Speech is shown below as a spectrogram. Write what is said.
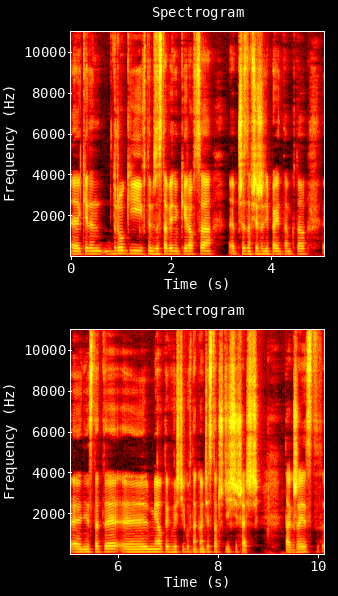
y, kiedy drugi w tym zestawieniu kierowca, przyznam się, że nie pamiętam kto, niestety, miał tych wyścigów na koncie 136. Także jest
